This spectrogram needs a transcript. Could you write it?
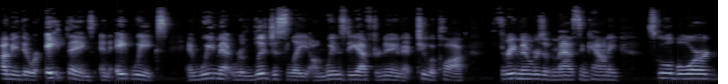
I mean, there were eight things in eight weeks, and we met religiously on Wednesday afternoon at two o'clock. Three members of the Madison County School Board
